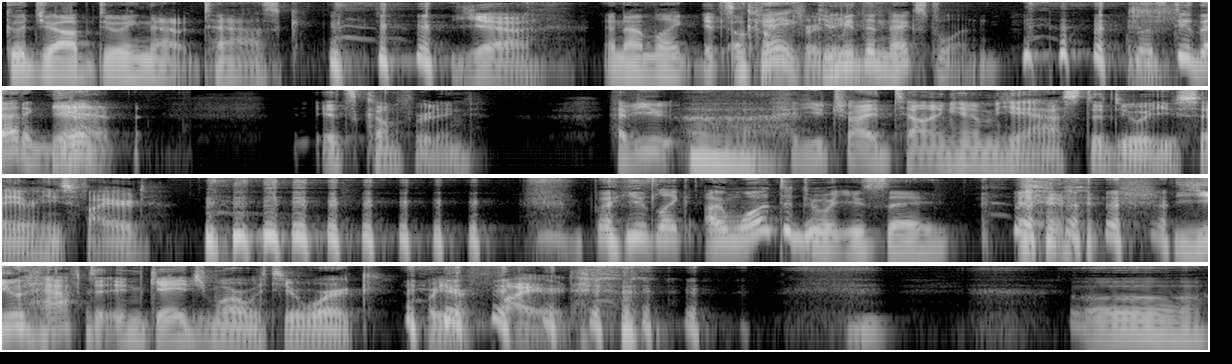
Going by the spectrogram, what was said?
Good job doing that task. yeah. And I'm like, it's okay, comforting. give me the next one. Let's do that again. Yeah. It's comforting. Have you have you tried telling him he has to do what you say or he's fired? but he's like, I want to do what you say. you have to engage more with your work or you're fired. oh.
